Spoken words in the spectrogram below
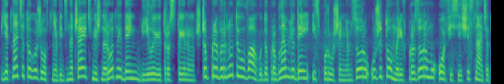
15 жовтня відзначають Міжнародний день білої тростини. Щоб привернути увагу до проблем людей із порушенням зору, у Житомирі в прозорому офісі 16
